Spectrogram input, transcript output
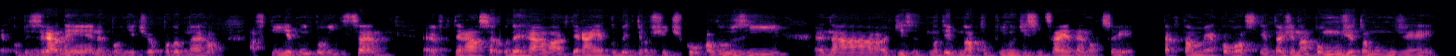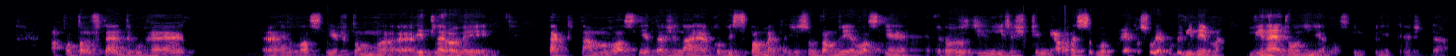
jakoby zrady nebo něčeho podobného. A v té jedné povídce, která se odehrává, která je jakoby trošičku aluzí na, na, ty, na tu knihu Tisíce a jedné noci, tak tam jako vlastně ta žena pomůže tomu muži. A potom v té druhé, eh, vlastně v tom eh, Hitlerovi, tak tam vlastně ta žena jakoby spame. Takže jsou tam dvě vlastně rozdílné řešení, ale jsou, jako jsou jakoby v, jiném, v jiné tónině vlastně úplně každá.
